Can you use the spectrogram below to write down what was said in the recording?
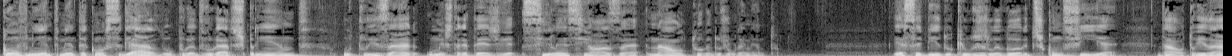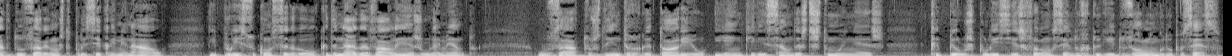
convenientemente aconselhado por advogado experiente, utilizar uma estratégia silenciosa na altura do julgamento. É sabido que o legislador desconfia da autoridade dos órgãos de polícia criminal e por isso consagrou que de nada valem em julgamento os atos de interrogatório e a inquirição das testemunhas que pelos polícias foram sendo recolhidos ao longo do processo,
